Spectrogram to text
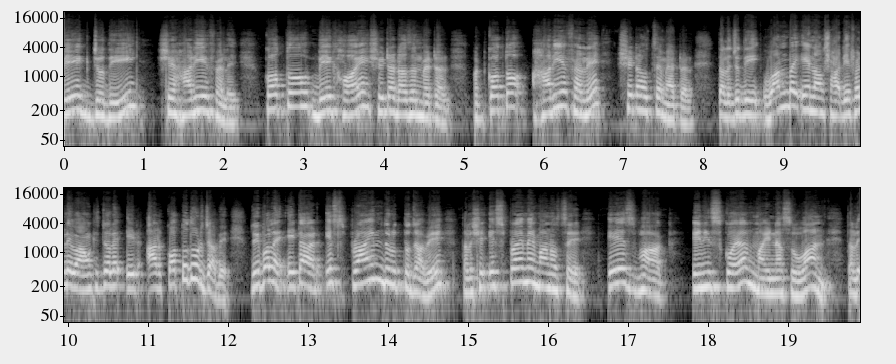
বেগ যদি সে হারিয়ে ফেলে, কত বেগ হয় সেটা ডাজেন্ট ম্যাটার বাট কত হারিয়ে ফেলে সেটা হচ্ছে ম্যাটার তাহলে যদি ওয়ান বাই এন অংশ হারিয়ে ফেলে এবং আমাকে চলে এর আর কত দূর যাবে? যদি বলে এটা আর এস প্রাইম দূরত্ব যাবে, তাহলে সে এস প্রাইমের মান হচ্ছে এস ভাগ এন স্কোয়ার মাইনাস ওয়ান তাহলে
